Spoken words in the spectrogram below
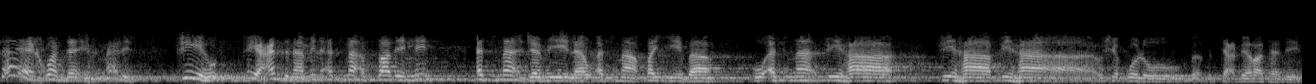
فيا إخوان دائما معلش فيه في عندنا من أسماء الصالحين أسماء جميلة وأسماء طيبة وأسماء فيها فيها فيها وش يقولوا بالتعبيرات هذه؟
